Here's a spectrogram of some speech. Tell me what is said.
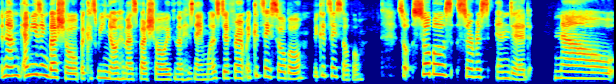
and I'm, I'm using Basho because we know him as Basho, even though his name was different. We could say Sobo. We could say Sobo. So Sobo's service ended. Now,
